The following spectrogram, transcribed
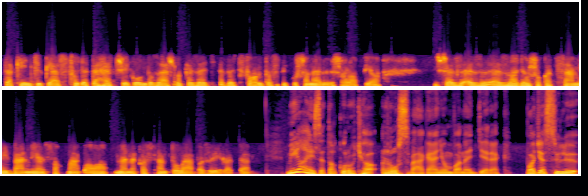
tekintjük ezt, hogy a tehetséggondozásnak ez egy, ez egy fantasztikusan erős alapja és ez, ez, ez nagyon sokat számít, bármilyen szakmába mennek aztán tovább az életben. Mi a helyzet akkor, hogyha rossz vágányon van egy gyerek? Vagy a szülő,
